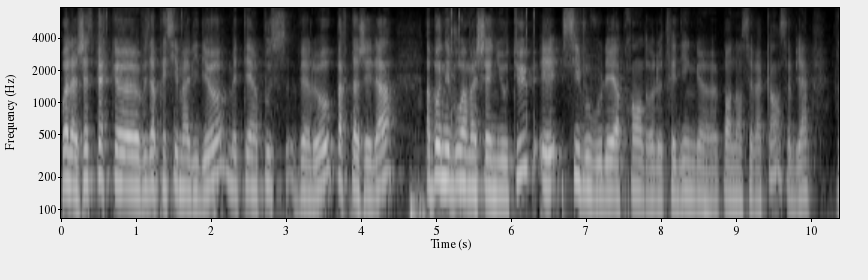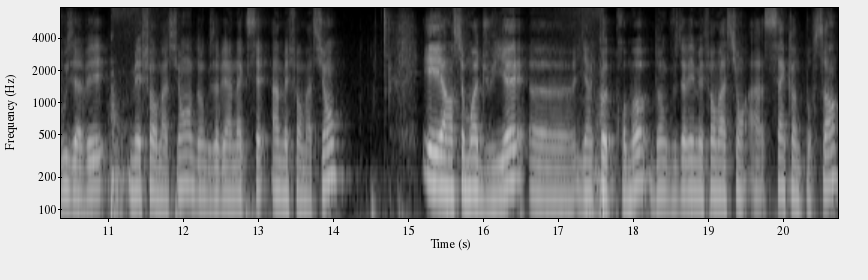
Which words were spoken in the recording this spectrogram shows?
Voilà j'espère que vous appréciez ma vidéo, mettez un pouce vers le haut, partagez-la, abonnez-vous à ma chaîne YouTube et si vous voulez apprendre le trading euh, pendant ces vacances eh bien vous avez mes formations donc vous avez un accès à mes formations et en ce mois de juillet euh, il y a un code promo donc vous avez mes formations à 50%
